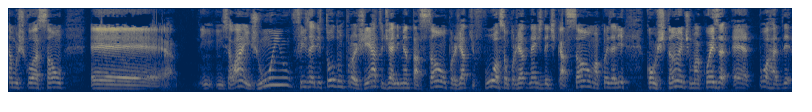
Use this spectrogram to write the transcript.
A musculação é, em, sei lá, em junho, fiz ali todo um projeto de alimentação, um projeto de força, um projeto né, de dedicação, uma coisa ali constante, uma coisa, é, porra, de,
